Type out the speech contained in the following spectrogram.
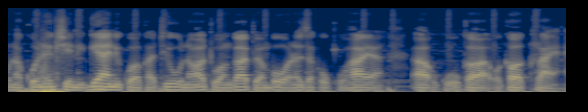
una connection gani kwa wakati huu na watu wangapi ambao wanaweza kukuhaya uh, ukawa, wakawa client.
